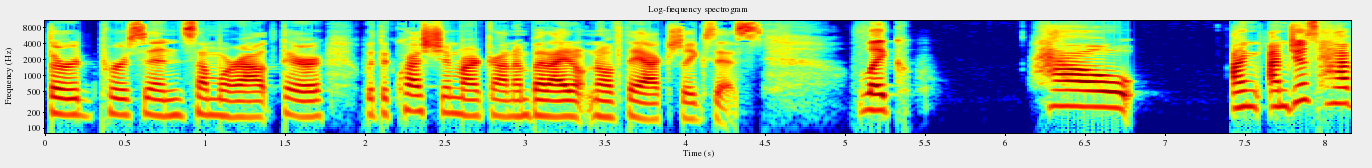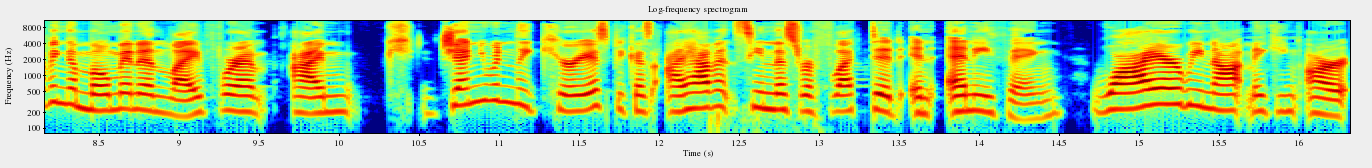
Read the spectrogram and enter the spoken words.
third person somewhere out there with a question mark on him, but I don't know if they actually exist. Like how I'm I'm just having a moment in life where I'm I'm genuinely curious because I haven't seen this reflected in anything. Why are we not making art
